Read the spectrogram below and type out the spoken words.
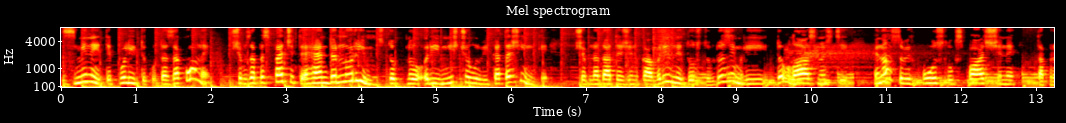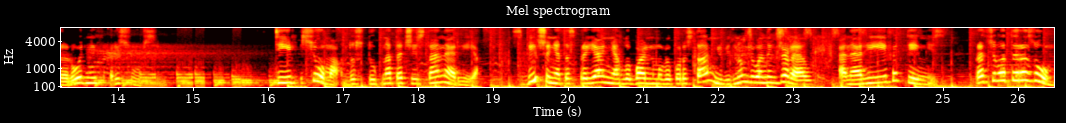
змінити політику та закони, щоб забезпечити гендерну рівність, тобто рівність чоловіка та жінки, щоб надати жінкам рівний доступ до землі, до власності, фінансових послуг, спадщини та природних ресурсів. Ціль сьома доступна та чиста енергія. Збільшення та сприяння глобальному використанню відновлюваних джерел, енергії і ефективність. Працювати разом,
